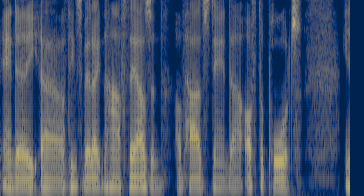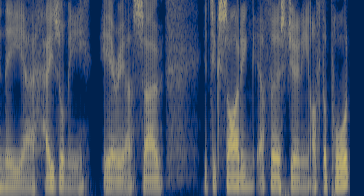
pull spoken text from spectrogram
and a, uh, I think it's about 8,500 of hard stand uh, off the port in the uh, Hazelmere area. So it's exciting, our first journey off the port.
